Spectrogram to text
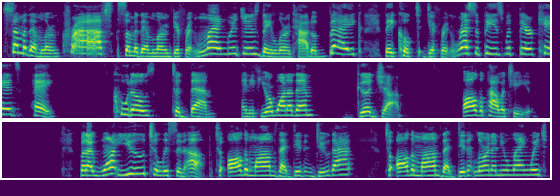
Some of them learned crafts. Some of them learned different languages. They learned how to bake. They cooked different recipes with their kids. Hey, kudos to them. And if you're one of them, good job. All the power to you. But I want you to listen up to all the moms that didn't do that to all the moms that didn't learn a new language,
